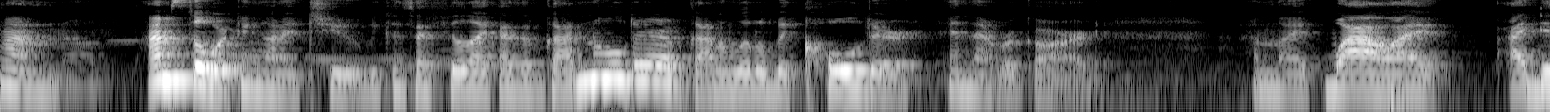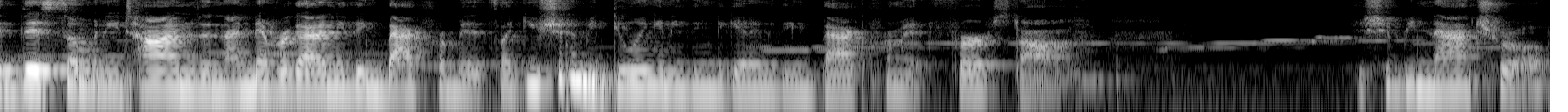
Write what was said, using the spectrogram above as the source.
I don't know. I'm still working on it too because I feel like as I've gotten older, I've gotten a little bit colder in that regard. I'm like, wow, I I did this so many times and I never got anything back from it. It's like you shouldn't be doing anything to get anything back from it first off. It should be natural,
